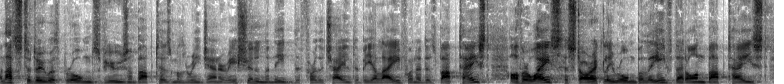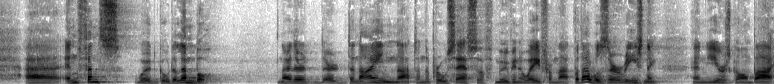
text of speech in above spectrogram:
And that's to do with Rome's views on baptismal regeneration and the need for the child to be alive when it is baptized. Otherwise, historically, Rome believed that unbaptized uh, infants would go to limbo. Now, they're, they're denying that in the process of moving away from that, but that was their reasoning in years gone by.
